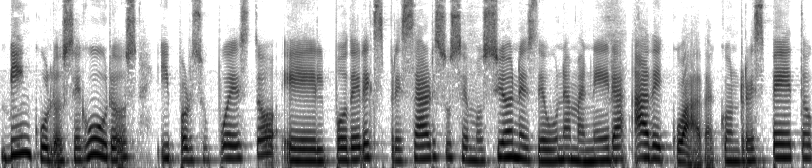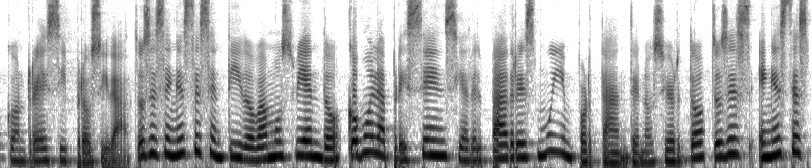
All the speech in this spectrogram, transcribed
vínculos seguros y, por supuesto, el poder expresar sus emociones de una manera adecuada, con respeto, con reciprocidad. Entonces, en este sentido, vamos viendo cómo la presencia del padre es muy importante, ¿no es cierto? Entonces, en este aspecto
